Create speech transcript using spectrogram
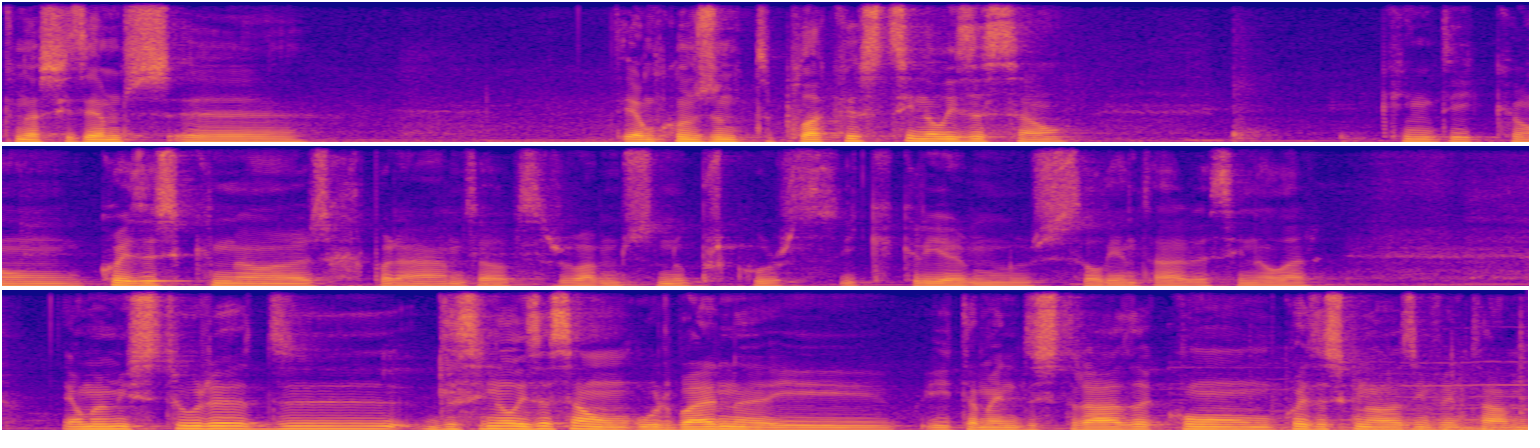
que nós fizemos uh, é um conjunto de placas de sinalização que indicam coisas que nós reparamos ou observamos no percurso e que queríamos salientar, assinalar. É uma mistura de, de sinalização urbana e, e também de estrada com coisas que nós inventámos.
